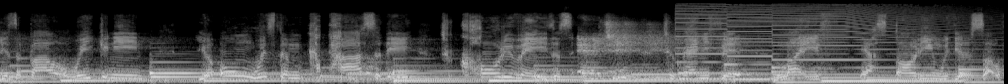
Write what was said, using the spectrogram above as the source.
It's about awakening your own wisdom capacity to cultivate this energy to benefit life. Yeah, starting with yourself.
